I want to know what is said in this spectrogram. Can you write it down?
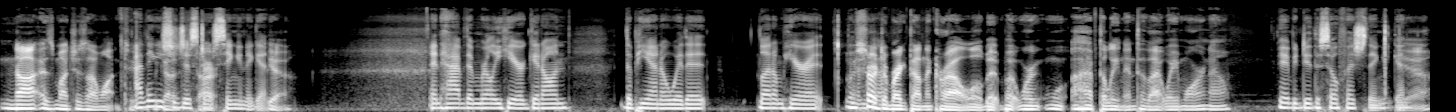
Not as much as I want to. i think We you gotta should just start. singing again. Yeah. and have them really hear get on the piano with it let them hear it We let 'em started go. to break down the chorale a little bit, but we're I have to lean into that way more now. maybe do the selfish thing again Yeah.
